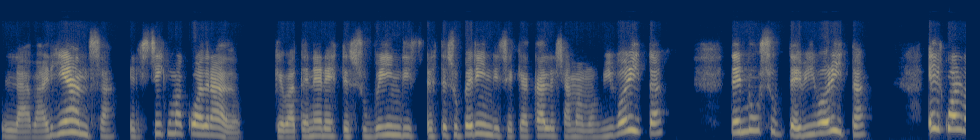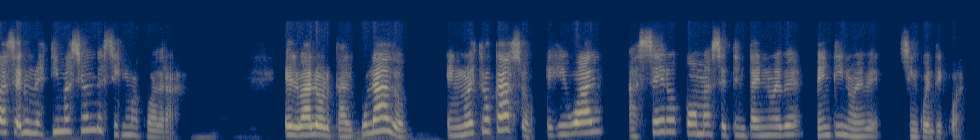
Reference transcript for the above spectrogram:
la varianza, el sigma cuadrado, que va a tener este, subíndice, este superíndice que acá le llamamos viborita, de nu sub t viborita, el cual va a ser una estimación de sigma cuadrado. El valor calculado, en nuestro caso, es igual a 0,792954.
